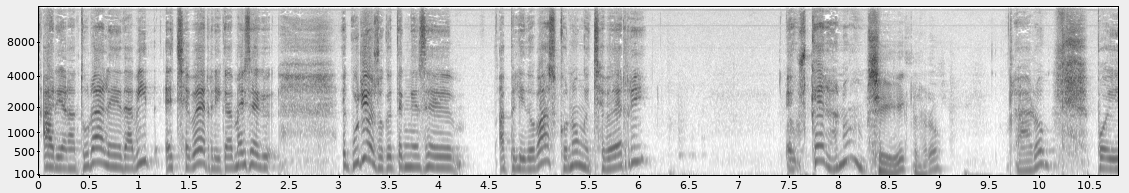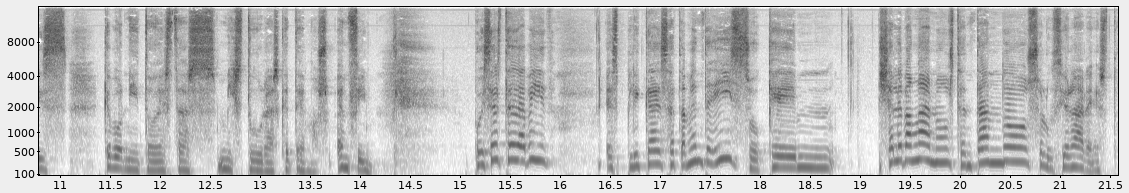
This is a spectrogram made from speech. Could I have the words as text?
área natural, é David Echeverri, que ademais é, é curioso que ten ese apelido vasco, non? Echeverri, euskera, non? Sí, claro. Claro, pois que bonito estas mixturas que temos. En fin, pois este David explica exactamente iso, que mm, xa levan anos tentando solucionar isto.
